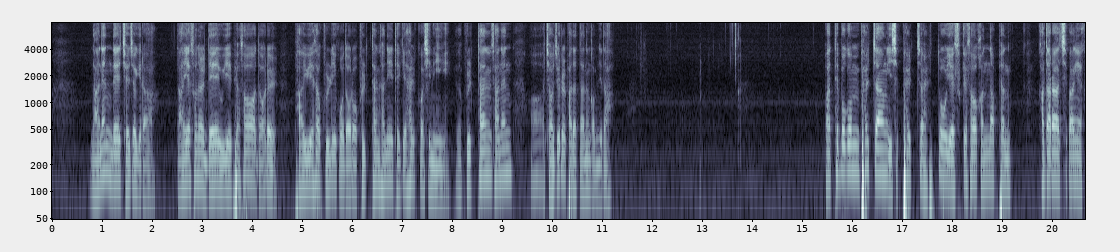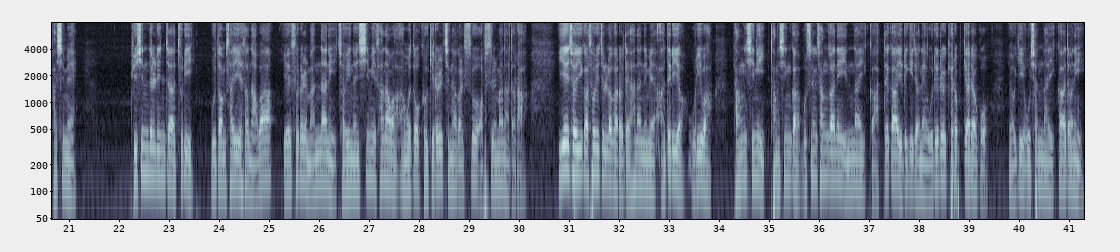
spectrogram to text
나는 내 제적이라. 나의 손을 내 위에 펴서 너를 바위에서 굴리고 너로 불탄산이 되게 할 것이니. 그래서 불탄산은 어, 저주를 받았다는 겁니다. 마태복음 8장 28절 또 예수께서 건너편 가다라 지방에 가심에 귀신 들린 자 둘이 무덤 사이에서 나와 예수를 만나니 저희는 심히 사나와 아무도 그 길을 지나갈 수 없을 만하더라. 이에 저희가 소리질러 가로되 하나님의 아들이여 우리와 당신이 당신과 무슨 상관이 있나이까 때가 이르기 전에 우리를 괴롭게 하려고 여기 오셨나이까 하더니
